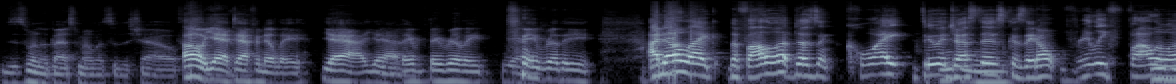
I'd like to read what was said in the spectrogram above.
this is one of the best moments of the show. Oh yeah, definitely. Yeah, yeah. Yeah. They they really Yeah. they really I know like the follow-up doesn't quite do it justice because they don't really follow Mhm.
